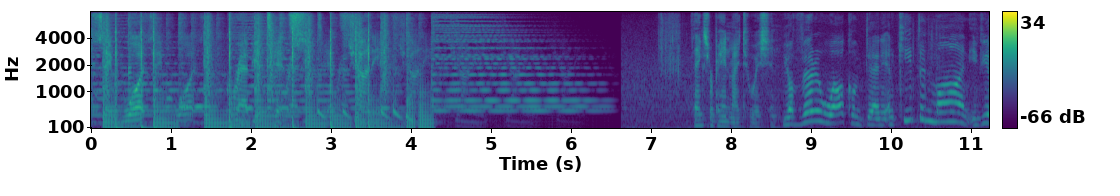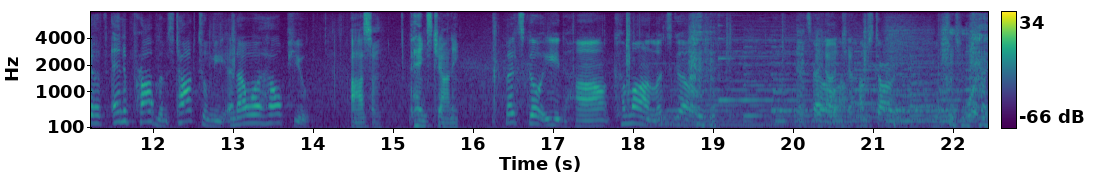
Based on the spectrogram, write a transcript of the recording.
Say what? Say what? Grab your tits. Johnny. Johnny. Thanks for paying my tuition. You're very welcome, Danny. And keep in mind, if you have any problems, talk to me and I will help you. Awesome. Thanks, Johnny. Let's go eat, huh? Come on, let's go. let's Right go. on, John. I'm starving. Let's work.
